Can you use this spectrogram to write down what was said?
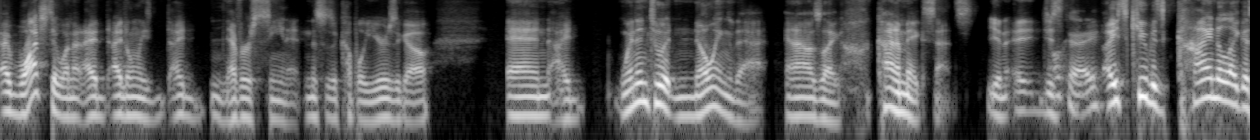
I watched it when I'd, I'd only, I'd never seen it, and this was a couple years ago, and I went into it knowing that and I was like, kind of makes sense. You know, it just okay. Ice Cube is kind of like a.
